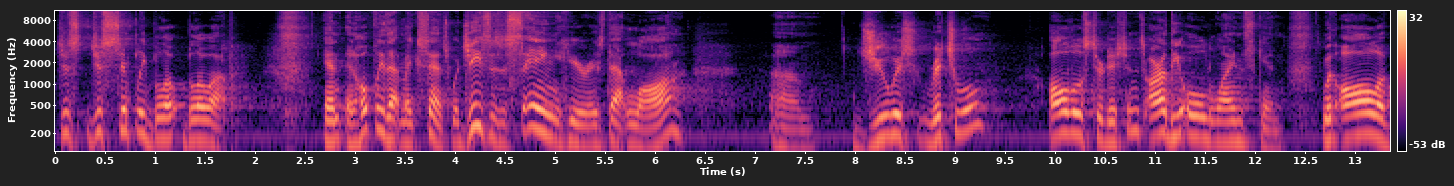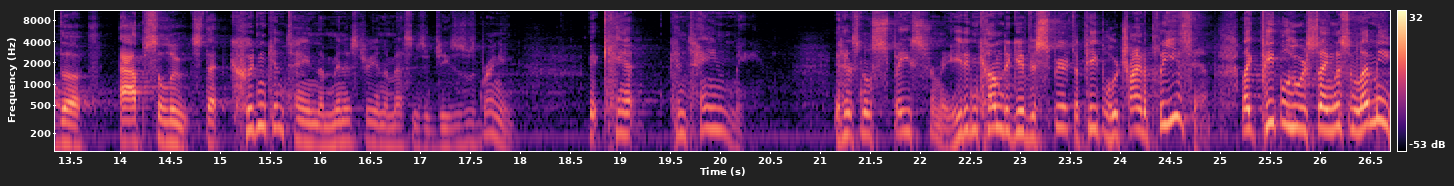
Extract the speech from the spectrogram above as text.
just, just simply blow, blow up. And, and hopefully that makes sense. What Jesus is saying here is that law, um, Jewish ritual, all those traditions are the old wineskin with all of the absolutes that couldn't contain the ministry and the message that Jesus was bringing. It can't contain me. It has no space for me. He didn't come to give his spirit to people who are trying to please him. Like people who are saying, listen, let me,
